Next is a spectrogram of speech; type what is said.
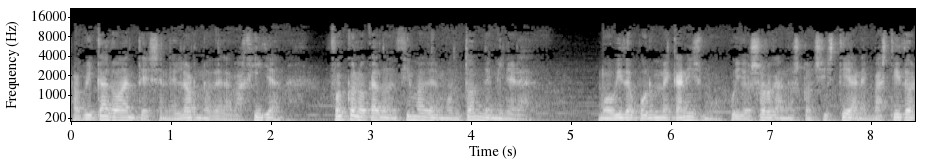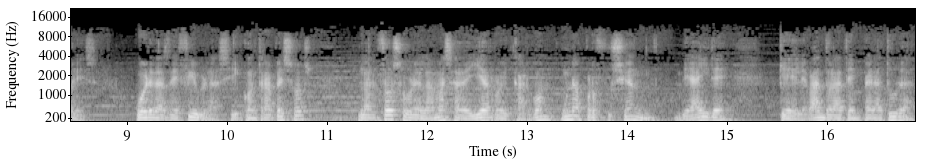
fabricado antes en el horno de la vajilla, fue colocado encima del montón de mineral. Movido por un mecanismo cuyos órganos consistían en bastidores, cuerdas de fibras y contrapesos, lanzó sobre la masa de hierro y carbón una profusión de aire que, elevando la temperatura,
